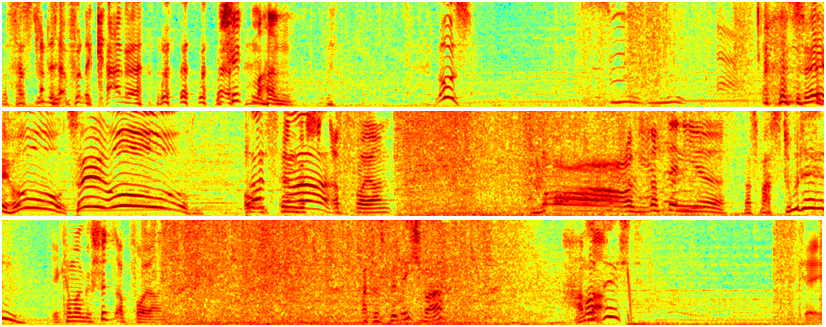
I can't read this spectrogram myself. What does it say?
Was hast du denn da für eine Karre? Schiff, Mann. Los! Say ho! Say ho! Oh, Platz ich kann da! Abfeuern. Boah, was ist das denn hier? Was machst du denn? Hier kann man Geschütz abfeuern. Ach, das bin ich, wa? Hammer. Vorsicht! Okay.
